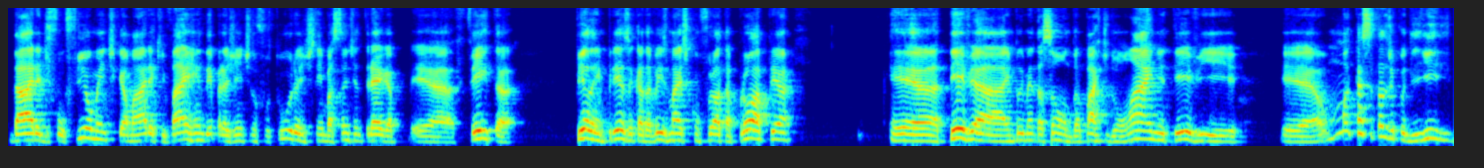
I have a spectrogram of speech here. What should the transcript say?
da área de fulfillment, que é uma área que vai render para a gente no futuro. A gente tem bastante entrega é, feita pela empresa, cada vez mais com frota própria. É, teve a implementação da parte do online, teve é, uma cacetada de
